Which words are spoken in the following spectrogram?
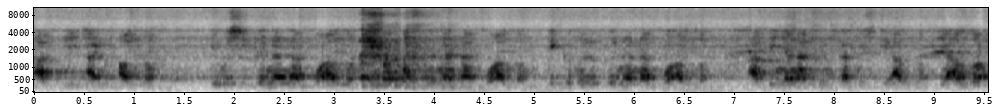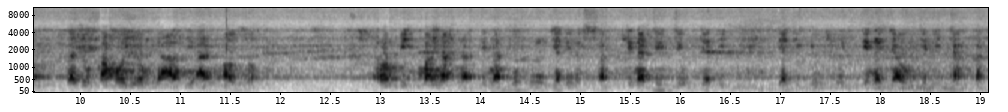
abdi anu Allah. Diusikeunana ku Allah dikokokeunana ku Allah dikeheulkeunana ku Allah. Abdi nyalakeun ka Gusti Allah. Ya Allah gaduh kahoyong da abdi anu Robih manahna tina keheul jadi resep tina cucup jadi jadi geut tina jauh jadi cakat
